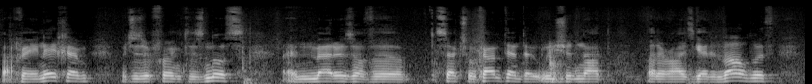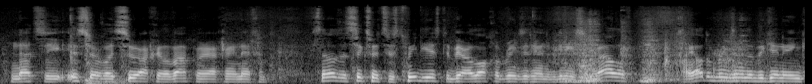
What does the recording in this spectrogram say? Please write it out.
which is referring to znus and matters of uh, sexual content that we should not let our eyes get involved with. And that's the Isser of Isur Achel So those are six mitzvahs. Tmidius, the Bir Allah brings it here in the beginning of Surah Aleph. Chayadim brings it in the beginning.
